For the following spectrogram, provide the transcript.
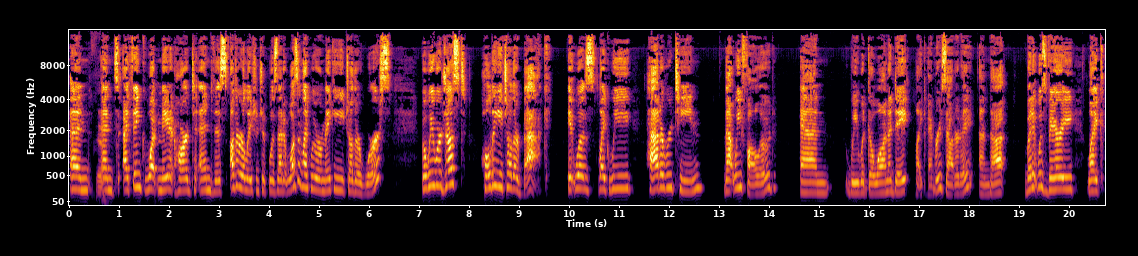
And Yeah. and I think what made it hard to end this other relationship was that it wasn't like we were making each other worse, but we were just holding each other back. It was like we had a routine that we followed and we would go on a date like every Saturday and that but it was very like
